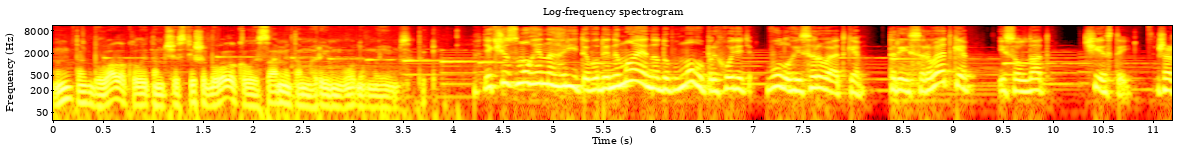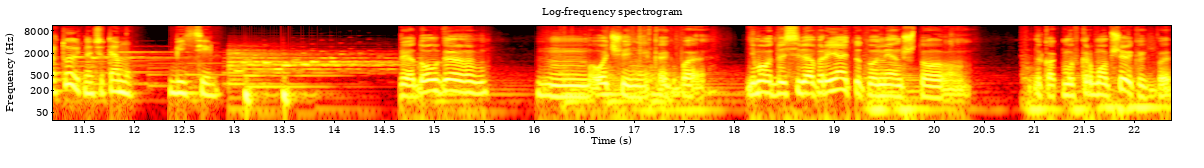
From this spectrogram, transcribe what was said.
Ну, так бувало, коли там частіше бувало, коли самі там гріємо воду, миємося таке. Якщо змоги нагріти води немає, на допомогу приходять вологі серветки Три серветки і солдат чистий. Жартують на цю тему бійці. Я долго м, очень как бы не мог для себя принять тот момент, что ну, как мы в Крыму вообще как бы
